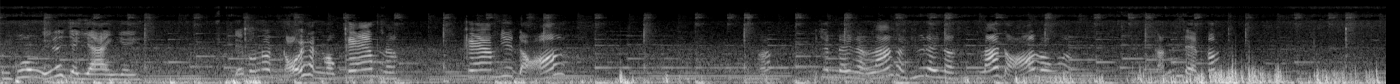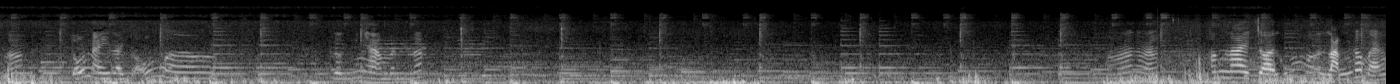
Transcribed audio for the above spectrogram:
Mình cũng không nghĩ nó dài dài gì. đẹp con nó đổi thành màu cam nè. Cam với đỏ. Đó. Ở trên đây là lá ở dưới đây nè. Lá đỏ luôn à. cảnh đẹp lắm. Đó. chỗ này là chỗ uh, gần nhà mình đó. Nay trời cũng lạnh các bạn.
